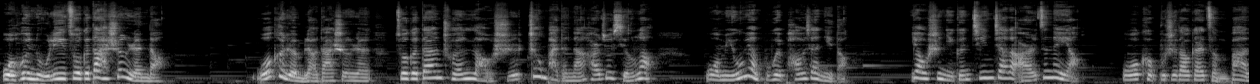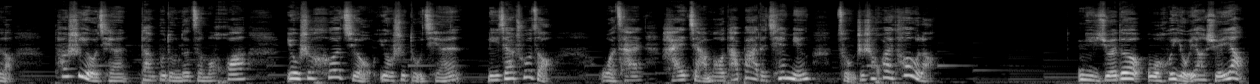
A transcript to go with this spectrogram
我会努力做个大圣人的，我可忍不了大圣人，做个单纯、老实、正派的男孩就行了。我们永远不会抛下你的。要是你跟金家的儿子那样，我可不知道该怎么办了。他是有钱，但不懂得怎么花，又是喝酒，又是赌钱，离家出走。我猜还假冒他爸的签名，总之是坏透了。你觉得我会有样学样？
